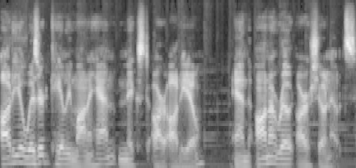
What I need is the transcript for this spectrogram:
Audio wizard Kaely Monahan mixed our audio, and Anna wrote our show notes.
